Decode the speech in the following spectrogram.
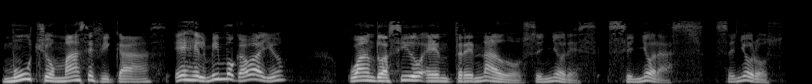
mucho más eficaz es el mismo caballo cuando ha sido entrenado, señores, señoras, señoros,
